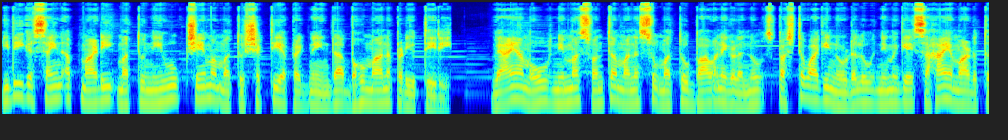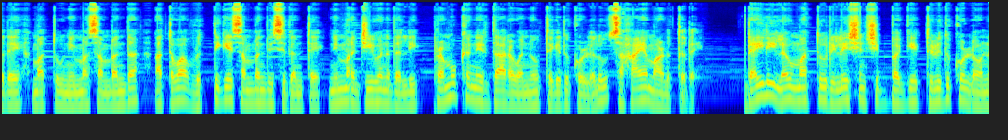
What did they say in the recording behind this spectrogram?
ಇದೀಗ ಸೈನ್ ಅಪ್ ಮಾಡಿ ಮತ್ತು ನೀವು ಕ್ಷೇಮ ಮತ್ತು ಶಕ್ತಿಯ ಪ್ರಜ್ಞೆಯಿಂದ ಬಹುಮಾನ ಪಡೆಯುತ್ತೀರಿ. ವ್ಯಾಯಾಮವು ನಿಮ್ಮ ಸ್ವಂತ ಮನಸ್ಸು ಮತ್ತು ಭಾವನೆಗಳನ್ನು ಸ್ಪಷ್ಟವಾಗಿ ನೋಡಲು ನಿಮಗೆ ಸಹಾಯ ಮಾಡುತ್ತದೆ ಮತ್ತು ನಿಮ್ಮ ಸಂಬಂಧ ಅಥವಾ ವೃತ್ತಿಗೆ ಸಂಬಂಧಿಸಿದಂತೆ ನಿಮ್ಮ ಜೀವನದಲ್ಲಿ ಪ್ರಮುಖ ನಿರ್ಧಾರವನ್ನು ತೆಗೆದುಕೊಳ್ಳಲು ಸಹಾಯ ಮಾಡುತ್ತದೆ. ಡೈಲಿ ಲವ್ ಮತ್ತು ರಿಲೇಶನ್ಶಿಪ್ ಬಗ್ಗೆ ತಿಳಿದುಕೊಳ್ಳೋಣ,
